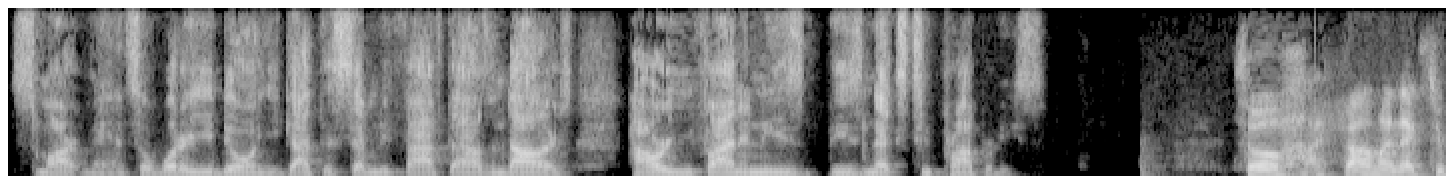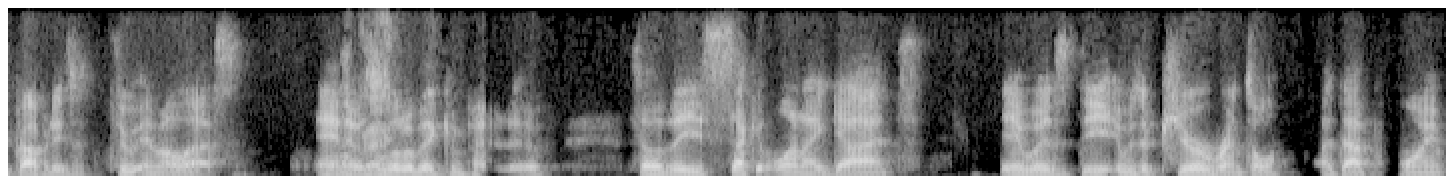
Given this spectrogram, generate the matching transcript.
smart man so what are you doing you got this $75000 how are you finding these these next two properties so i found my next two properties through mls and it was a little bit competitive. So the second one i got it was the it was a pure rental at that point.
